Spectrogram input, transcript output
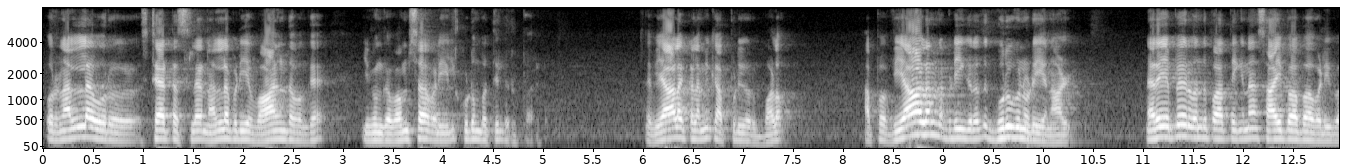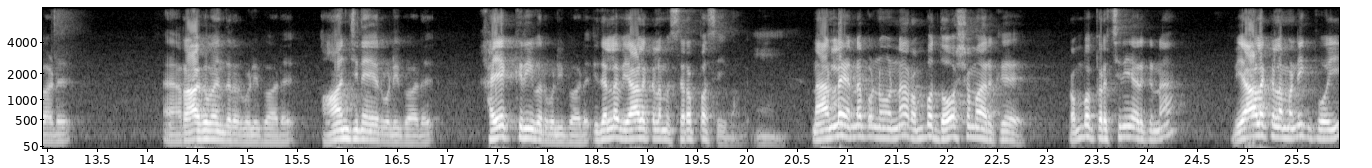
ஒரு நல்ல ஒரு ஸ்டேட்டஸில் நல்லபடியாக வாழ்ந்தவங்க இவங்க வம்சாவளியில் குடும்பத்தில் இருப்பார்கள். இந்த வியாழக்கிழமைக்கு அப்படி ஒரு பலம். அப்போ வியாழன் அப்படிங்கிறது குருவினுடைய நாள் நிறைய பேர் வந்து பார்த்தீங்கன்னா சாய்பாபா வழிபாடு ராகவேந்திரர் வழிபாடு ஆஞ்சநேயர் வழிபாடு ஹயக்ரீவர் வழிபாடு இதெல்லாம் வியாழக்கிழமை சிறப்பாக செய்வாங்க. நான்லாம் என்ன பண்ணுவேன்னா ரொம்ப தோஷமாக இருக்குது ரொம்ப பிரச்சனையாக இருக்குன்னா வியாழக்கிழமை அன்னைக்கு போய்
